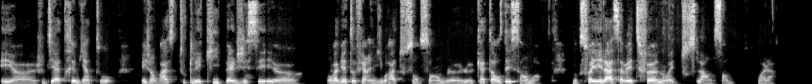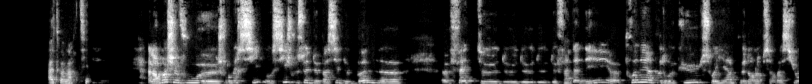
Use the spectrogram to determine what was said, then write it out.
et euh, je vous dis à très bientôt. Et j'embrasse toute l'équipe LGC. Euh, on va bientôt faire une vibra tous ensemble le 14 décembre. Donc soyez là, ça va être fun. On va être tous là ensemble. Voilà. À toi, Martine. Alors moi, je vous, je vous remercie aussi. Je vous souhaite de passer de bonnes euh, faites de, fin d'année. Euh, prenez un peu de recul, soyez un peu dans l'observation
